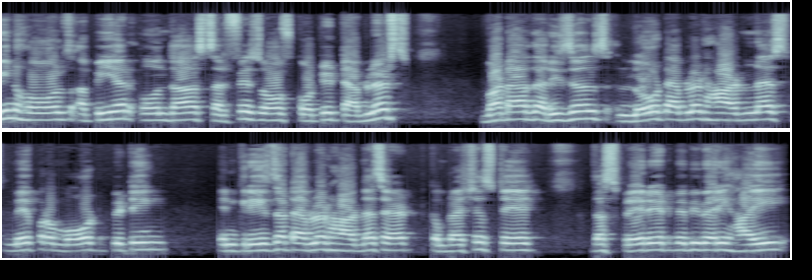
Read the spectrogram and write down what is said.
pinholes appear on the surface of coated tablets. What are the reasons? Low tablet hardness may promote pitting. Increase the tablet hardness at compression stage the spray rate may be very high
